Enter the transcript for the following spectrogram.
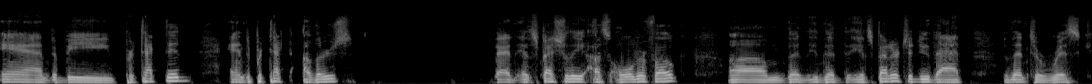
and to be protected and to protect others that especially us older folk um, that, that it's better to do that than to risk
